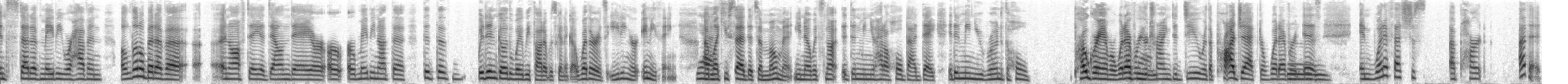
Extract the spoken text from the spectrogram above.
instead of maybe we're having a little bit of a an off day, a down day, or or, or maybe not the the the it didn't go the way we thought it was going to go, whether it's eating or anything. Yes. Um, like you said, it's a moment. You know, it's not. It didn't mean you had a whole bad day. It didn't mean you ruined the whole program or whatever program. you're trying to do or the project or whatever mm. it is. Mm. And what if that's just a part of it.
